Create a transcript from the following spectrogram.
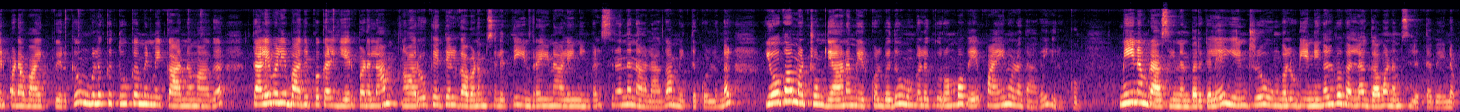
ஏற்பட வாய்ப்பு இருக்குது உங்களுக்கு தூக்கமின்மை காரணமாக தலைவலி பாதிப்புகள் ஏற்படலாம். ஆரோக்கியத்தில் கவனம் செலுத்தி இன்றைய நாளை நீங்கள் சிறந்த நாளாக அமைத்து கொள்ளுங்கள். யோகா மற்றும் தியானம் மேற்கொள்வது உங்களுக்கு ரொம்பவே பயனுள்ளதாக இருக்கும். மீனம் ராசி நண்பர்களே இன்று உங்களுடைய நிகழ்வுகளில் கவனம் செலுத்த வேண்டும்.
